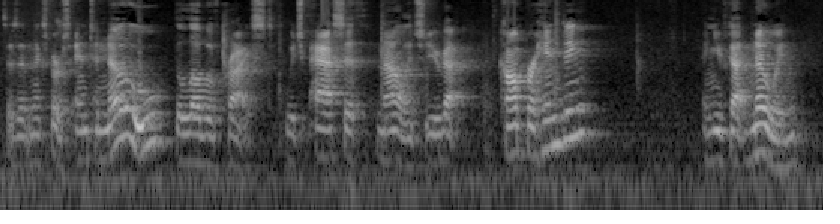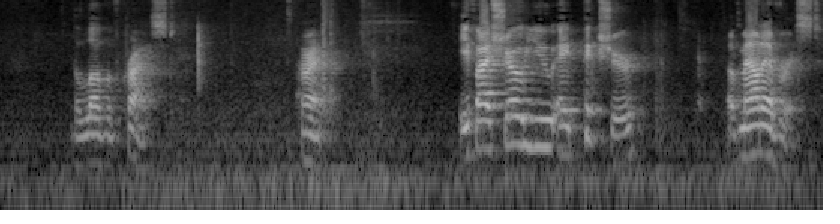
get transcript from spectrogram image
It says that in the next verse. And to know the love of Christ, which passeth knowledge. So you've got comprehending and you've got knowing the love of Christ. All right. If I show you a picture of Mount Everest,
